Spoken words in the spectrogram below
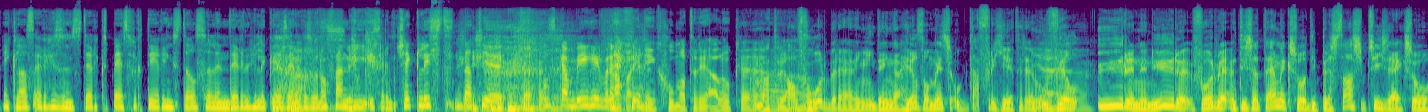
Ik las ergens een sterk spijsverteringsstelsel en dergelijke. Zijn er zo nog van die... Is er een checklist dat je ons kan meegeven? Maar ik denk goed materiaal ook. Hè. Materiaal, Eh, voorbereiding. Ik denk dat heel veel mensen ook dat vergeten. Hè. Ja, Hoeveel ja. uren en uren voorbereiding. Het is uiteindelijk zo, die prestatie is eigenlijk zo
